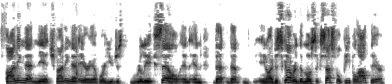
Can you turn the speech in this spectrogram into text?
finding that niche, finding that area where you just really excel. And, and that, that, you know, I discovered the most successful people out there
